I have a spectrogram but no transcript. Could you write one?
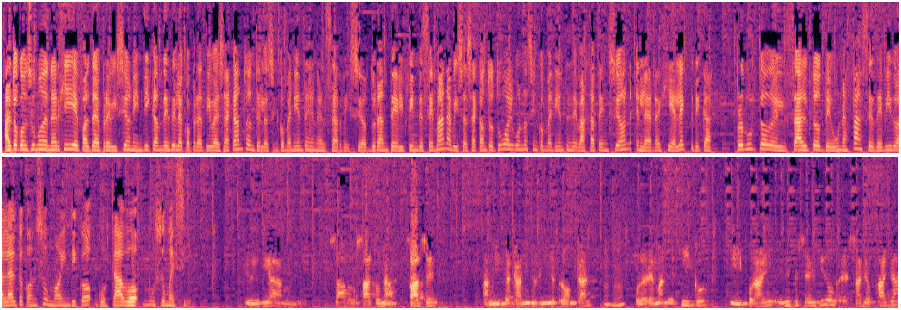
Alto consumo de energía y falta de previsión indican desde la cooperativa Yacanto ante los inconvenientes en el servicio. Durante el fin de semana, Villa Yacanto tuvo algunos inconvenientes de baja tensión en la energía eléctrica, producto del salto de una fase debido al alto consumo, indicó Gustavo Musumesi. El día mm, sábado saltó una fase a mitad camino de línea troncal por la demanda de pico y por ahí, en ese sentido, eh, salió falla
